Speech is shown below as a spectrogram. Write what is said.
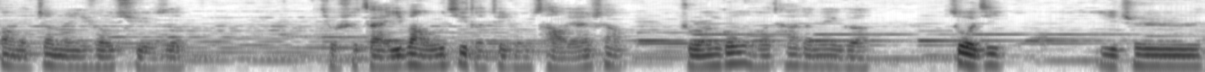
放的这么一首曲子，就是在一望无际的这种草原上，主人公和他的那个坐骑，一只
